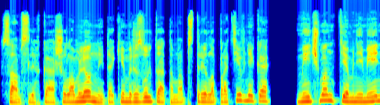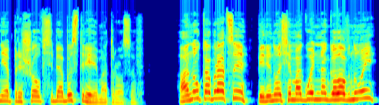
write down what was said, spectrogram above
Сам слегка ошеломленный таким результатом обстрела противника, Мичман, тем не менее, пришел в себя быстрее матросов. «А ну-ка, братцы, переносим огонь на головной!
